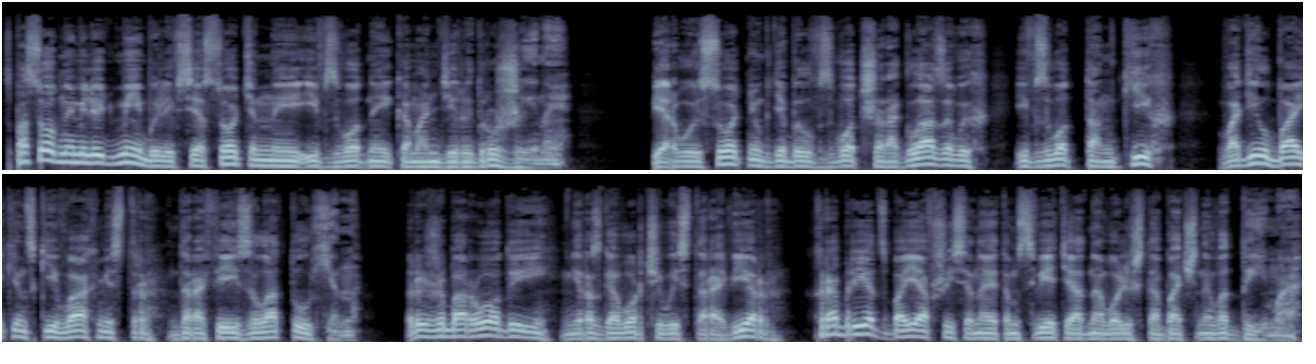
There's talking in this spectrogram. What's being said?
Способными людьми были все сотенные и взводные командиры дружины. Первую сотню, где был взвод Шароглазовых и взвод Танких, водил байкинский вахмистр Дорофей Золотухин, рыжебородый, неразговорчивый старовер, храбрец, боявшийся на этом свете одного лишь табачного дыма.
